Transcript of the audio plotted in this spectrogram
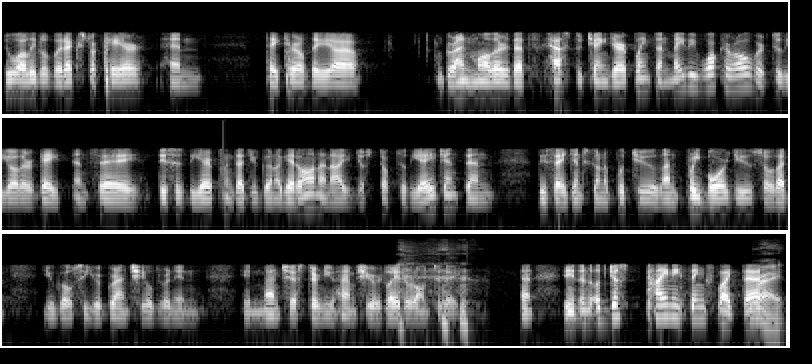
do a little bit extra care and take care of the uh, grandmother that has to change airplanes and maybe walk her over to the other gate and say, This is the airplane that you're going to get on, and I just talked to the agent, and this agent's going to put you and pre board you so that you go see your grandchildren in, in Manchester, New Hampshire later on today. and you know, just tiny things like that Right,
